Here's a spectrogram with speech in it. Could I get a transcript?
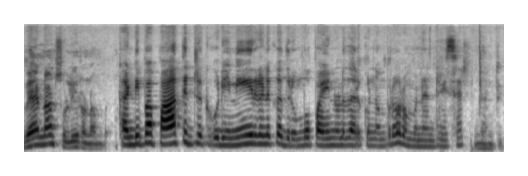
வேண்டாம்னு சொல்லிடுறோம் நம்ம. கண்டிப்பா பார்த்துட்டு இருக்கக்கூடிய நேயர்களுக்கு அது ரொம்ப பயனுள்ளதா இருக்கும் நம்புறோம். ரொம்ப நன்றி சார். நன்றி.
